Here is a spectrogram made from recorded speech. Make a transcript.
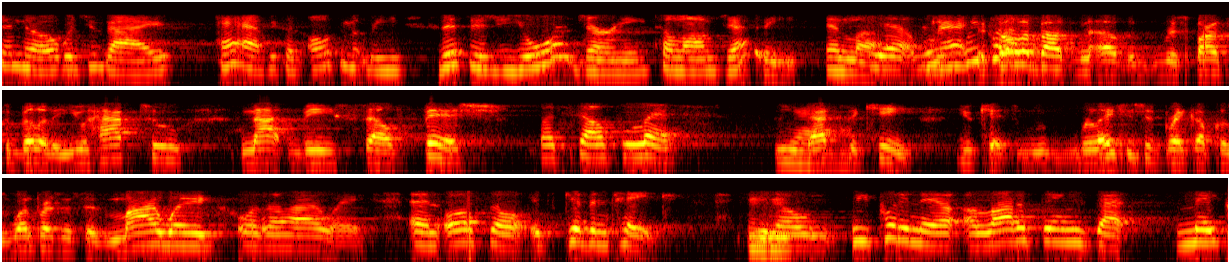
to know what you guys have because ultimately this is your journey to longevity in love. Yeah, we- correct? we It's all up- about uh, responsibility. You have to not be selfish. But selfless. yeah. That's the key. You can relationships break up because one person says my way. or the highway. And also, it's give and take. You Mhm. know, we put in there a lot of things that make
